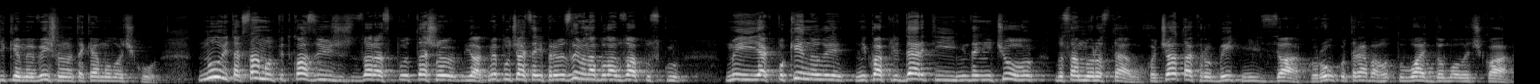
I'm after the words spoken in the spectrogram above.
Тільки ми вийшли на таке молочко. Ну і так само підказуєш зараз по те, що як. Ми, виходить, її привезли, вона була в запуску. Ми її як покинули, ні каплі дерті, ніде нічого до самого розстелу. Хоча так робити не можна. Коровку треба готувати до молочка.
